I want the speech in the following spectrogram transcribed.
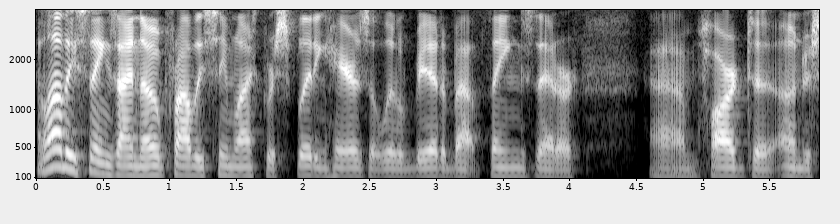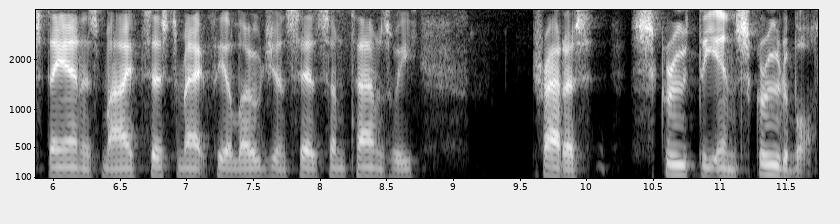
a lot of these things I know probably seem like we're splitting hairs a little bit about things that are um, hard to understand. As my systematic theologian said, sometimes we try to scrut the inscrutable.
